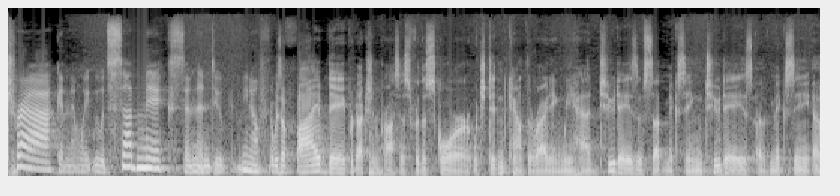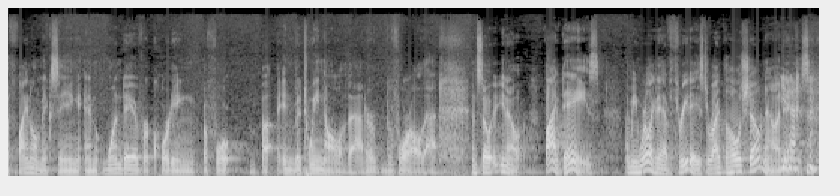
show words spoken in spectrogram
track, and then we, we would submix, and then do you know It was a five day production process for the score, which didn't count the writing. We had two days of submixing, two days of mixing, of final mixing, and one day of recording before, uh, in between all of that, or before all that. And so, you know, five days. I mean, we're like to have three days to write the whole show nowadays.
